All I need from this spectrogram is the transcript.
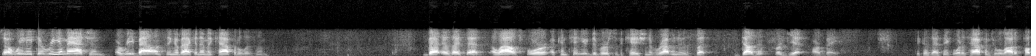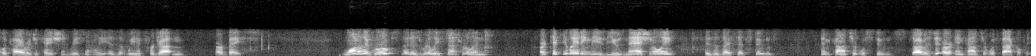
So we need to reimagine a rebalancing of academic capitalism that, as I said, allows for a continued diversification of revenues, but doesn't forget our base. Because I think what has happened to a lot of public higher education recently is that we have forgotten our base. One of the groups that is really central in articulating these views nationally is, as I said, students in concert with students. So I was, or in concert with faculty.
